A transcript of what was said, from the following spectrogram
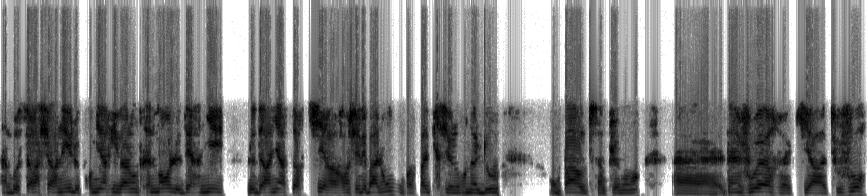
un bosseur acharné, le premier arrivé à l'entraînement, le dernier, le dernier à sortir, à ranger les ballons. On parle pas de Cristiano Ronaldo, on parle tout simplement euh, d'un joueur qui a toujours,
